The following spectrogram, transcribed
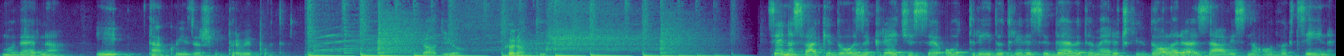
moderna i tako izašlo prvi put. Radio Karantin. Cena svake doze kreće se od 3 do 39 američkih dolara, zavisno od vakcine.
